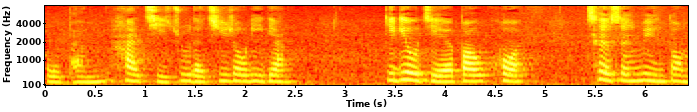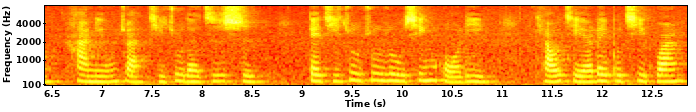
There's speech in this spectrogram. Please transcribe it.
骨盆和脊柱的肌肉力量。第六节包括侧身运动和扭转脊柱的姿势，给脊柱注入新活力，调节内部器官，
